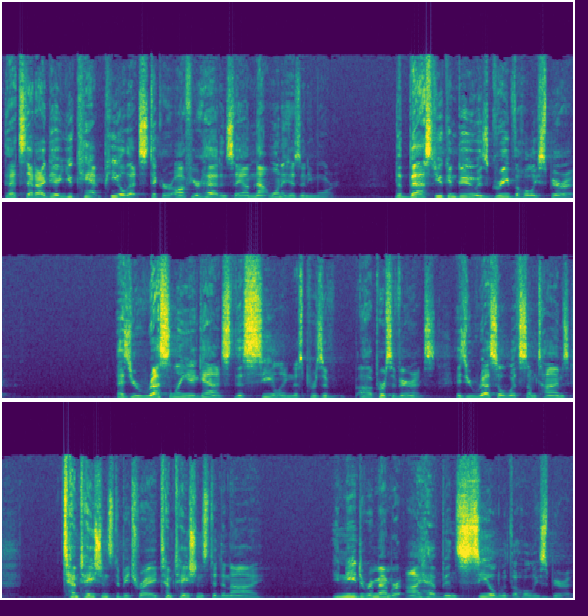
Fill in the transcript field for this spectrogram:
That's that idea. You can't peel that sticker off your head and say, I'm not one of his anymore. The best you can do is grieve the Holy Spirit as you're wrestling against this sealing, this perse- uh, perseverance, as you wrestle with sometimes temptations to betray, temptations to deny. You need to remember, I have been sealed with the Holy Spirit.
